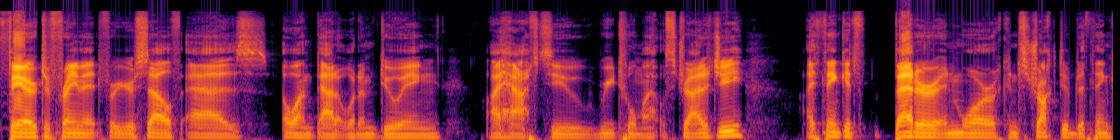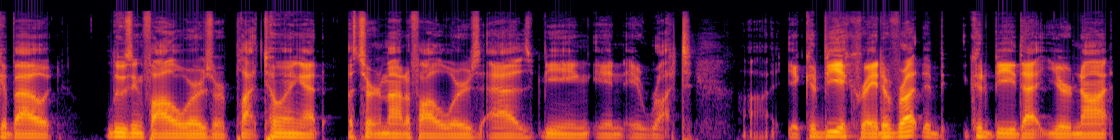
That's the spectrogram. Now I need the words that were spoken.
fair to frame it for yourself as, oh, I'm bad at what I'm doing. I have to retool my whole strategy. I think it's better and more constructive to think about losing followers or plateauing at a certain amount of followers as being in a rut. Uh, it could be a creative rut. It could be that you're not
